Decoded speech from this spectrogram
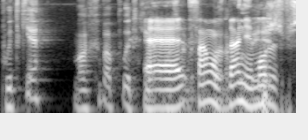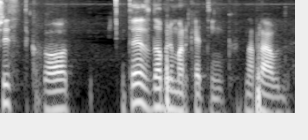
płytkie? No, chyba płytkie. E, samo tak zdanie, możesz wszystko, to jest dobry marketing, naprawdę.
